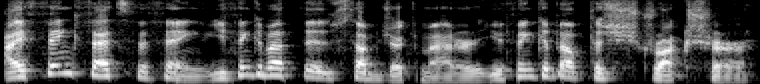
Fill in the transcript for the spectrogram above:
I think that's the thing. You think about the subject matter, you think about the structure,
